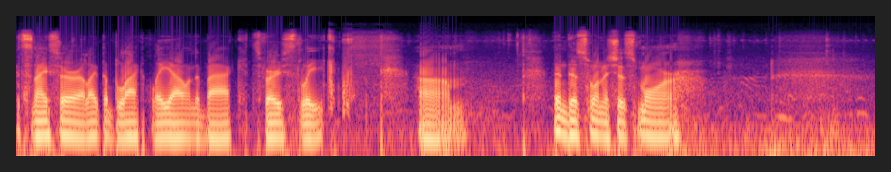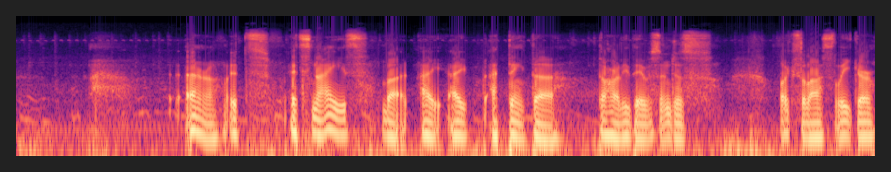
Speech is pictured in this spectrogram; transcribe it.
it's nicer. I like the black layout in the back. It's very sleek. Um, then this one is just more I don't know. It's it's nice, but I I, I think the the Harley Davidson just looks a lot sleeker.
